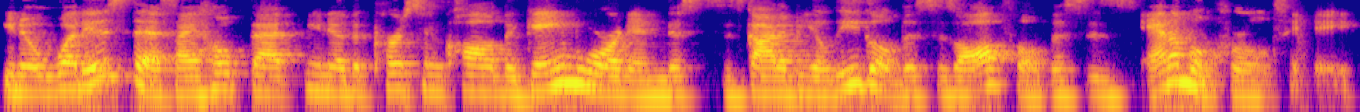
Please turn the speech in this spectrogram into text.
you know, what is this? I hope that, you know, the person called the game warden, this has got to be illegal. This is awful. This is animal cruelty.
